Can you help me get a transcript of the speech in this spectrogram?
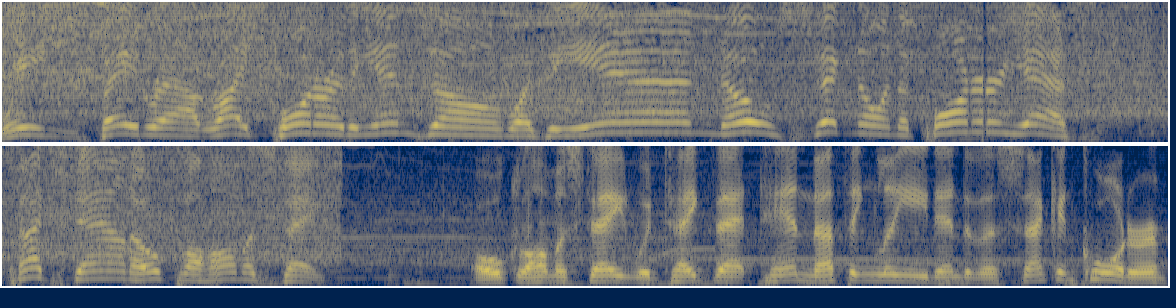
Wing fade route, right corner of the end zone. Was he in? No signal in the corner. Yes. Touchdown, Oklahoma State. Oklahoma State would take that 10 0 lead into the second quarter,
